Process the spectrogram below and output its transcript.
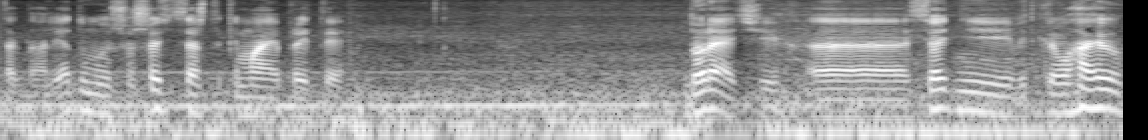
і так далі. Я думаю, що щось все ж таки має прийти. До речі, е, сьогодні відкриваю,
